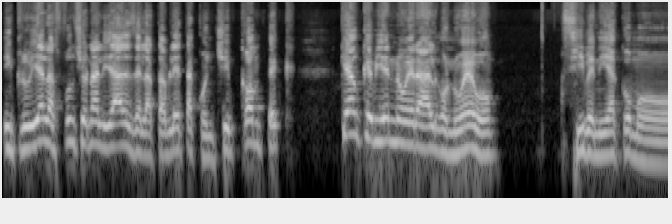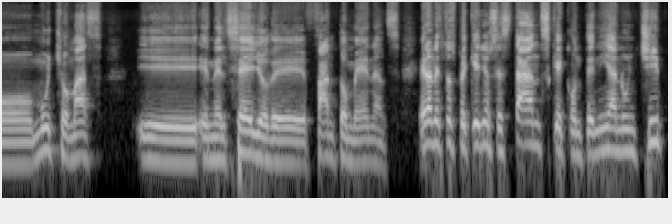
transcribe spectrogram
Incluían las funcionalidades de la tableta con chip Comtech, que aunque bien no era algo nuevo, sí venía como mucho más y en el sello de Phantom Menace. Eran estos pequeños stands que contenían un chip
